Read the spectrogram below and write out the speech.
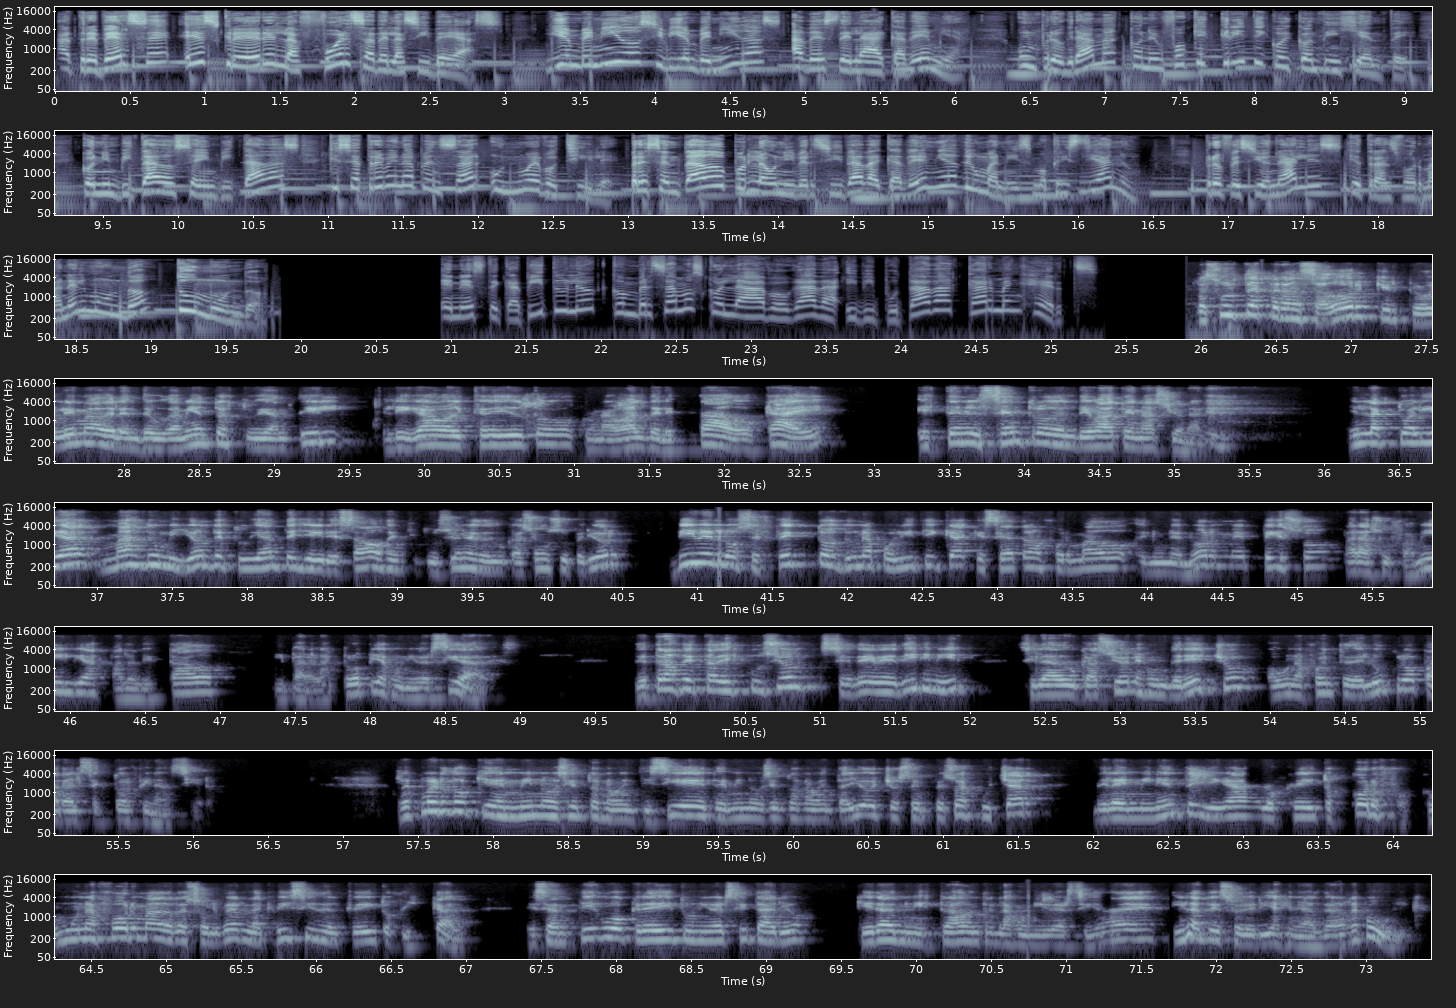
Atreverse es creer en la fuerza de las ideas. Bienvenidos y bienvenidas a Desde la Academia, un programa con enfoque crítico y contingente, con invitados e invitadas que se atreven a pensar un nuevo Chile, presentado por la Universidad Academia de Humanismo Cristiano. Profesionales que transforman el mundo, tu mundo. En este capítulo conversamos con la abogada y diputada Carmen Hertz. Resulta esperanzador que el problema del endeudamiento estudiantil ligado al crédito con aval del Estado, CAE, está en el centro del debate nacional. En la actualidad, más de un millón de estudiantes y egresados de instituciones de educación superior viven los efectos de una política que se ha transformado en un enorme peso para sus familias, para el Estado y para las propias universidades. Detrás de esta discusión se debe dirimir si la educación es un derecho o una fuente de lucro para el sector financiero. Recuerdo que en 1997, 1998 se empezó a escuchar de la inminente llegada de los créditos Corfo como una forma de resolver la crisis del crédito fiscal, ese antiguo crédito universitario que era administrado entre las universidades y la Tesorería General de la República.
